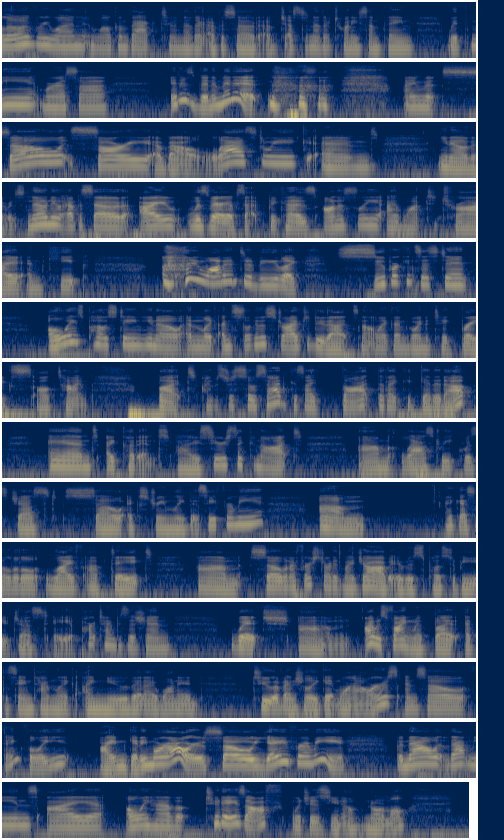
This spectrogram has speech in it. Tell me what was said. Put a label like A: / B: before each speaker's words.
A: Hello, everyone, and welcome back to another episode of Just Another 20 Something with me, Marisa. It has been a minute. I'm so sorry about last week, and you know, there was no new episode. I was very upset because honestly, I want to try and keep, I wanted to be like super consistent always posting, you know, and like I'm still to strive to do that. It's not like I'm going to take breaks all the time. But I was just so sad because I thought that I could get it up and I couldn't. I seriously cannot. Um, last week was just so extremely busy for me. Um, I guess a little life update. Um, so when I first started my job, it was supposed to be just a part time position, which um, I was fine with, but at the same time, like I knew that I wanted to eventually get more hours. And so thankfully, I'm getting more hours. So, yay for me. But now that means I only have two days off, which is, you know, normal.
